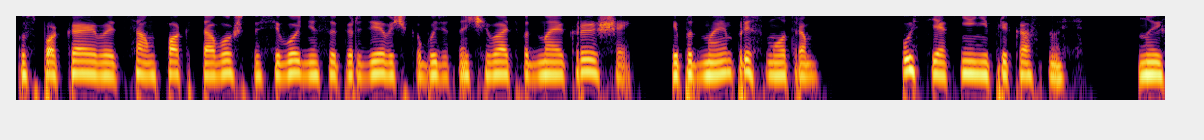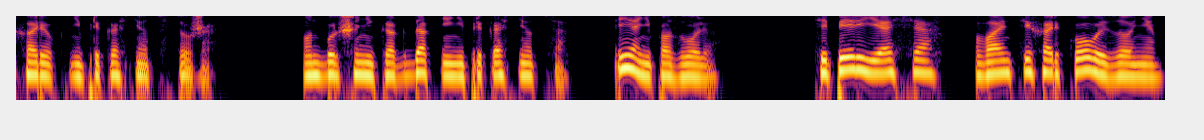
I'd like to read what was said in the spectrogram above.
Успокаивает сам факт того, что сегодня супердевочка будет ночевать под моей крышей и под моим присмотром. Пусть я к ней не прикоснусь, но и Харек не прикоснется тоже. Он больше никогда к ней не прикоснется, и я не позволю. Теперь Яся в антихарьковой зоне.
